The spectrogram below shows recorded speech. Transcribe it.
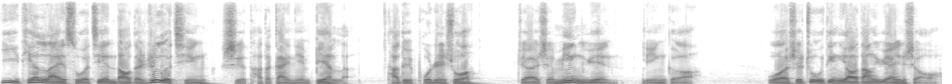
一天来所见到的热情使他的概念变了。他对仆人说：“这是命运，林格。我是注定要当元首，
